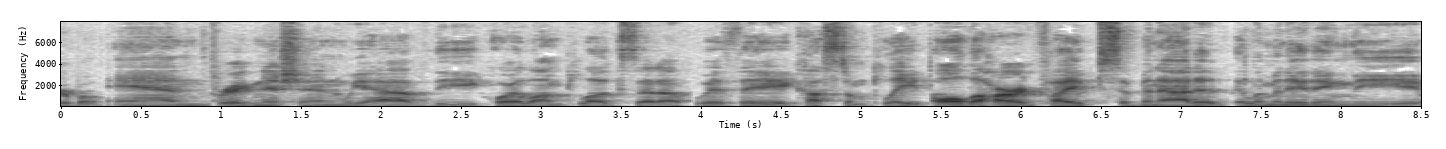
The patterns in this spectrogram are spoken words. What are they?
turbo. And for ignition, we have the coil on plug setup with a custom plate. All the hard pipes have been added, eliminating the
